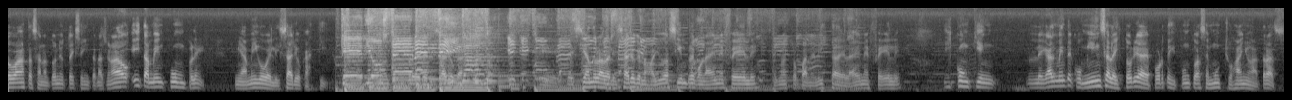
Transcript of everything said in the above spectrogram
dos van hasta San Antonio, Texas Internacional. Y también cumple mi amigo Belisario Castillo. Que Dios te Belisario bendiga y que Eh, deseándole a Belisario que nos ayuda siempre con la NFL, es nuestro panelista de la NFL y con quien legalmente comienza la historia de deportes y punto hace muchos años atrás,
